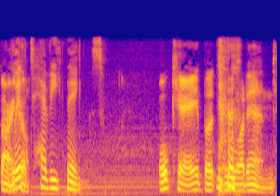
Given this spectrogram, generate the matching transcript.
all right, lift go. heavy things. Okay, but to what end?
